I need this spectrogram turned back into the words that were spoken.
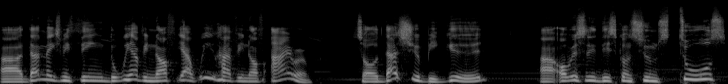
Uh, that makes me think, do we have enough? Yeah, we have enough iron. So that should be good. Uh, obviously, this consumes tools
